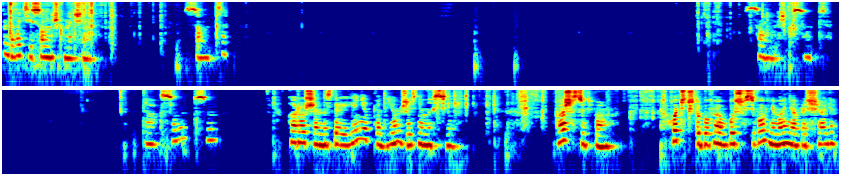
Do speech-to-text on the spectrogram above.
Ну, давайте и солнышко начнем. Солнце. Солнышко, солнце. Так, солнце. Хорошее настроение, подъем жизненных сил. Ваша судьба хочет, чтобы вы больше всего внимания обращали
